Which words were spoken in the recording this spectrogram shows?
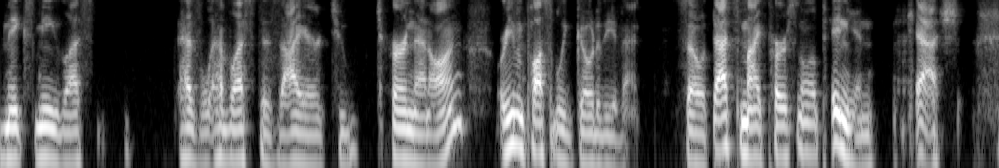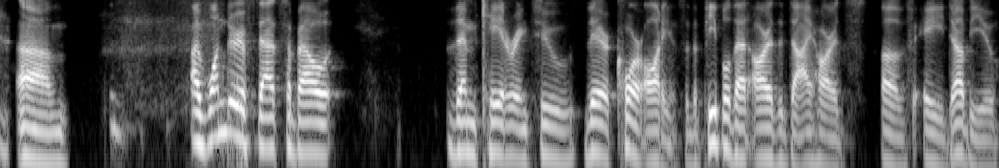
makes me less has have less desire to turn that on or even possibly go to the event. So that's my personal opinion, Cash. Um, I wonder if that's about them catering to their core audience, so the people that are the diehards of AEW.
